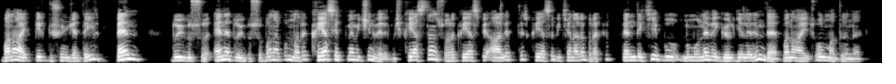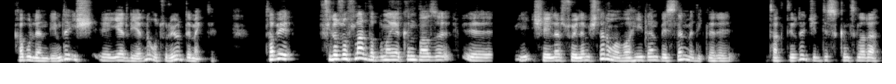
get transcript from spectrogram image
bana ait bir düşünce değil. Ben duygusu, ene duygusu bana bunları kıyas etmem için verilmiş. Kıyastan sonra kıyas bir alettir. Kıyası bir kenara bırakıp bendeki bu numune ve gölgelerin de bana ait olmadığını kabullendiğimde iş e, yerli yerine oturuyor demekti. Tabi filozoflar da buna yakın bazı e, şeyler söylemişler ama vahiyden beslenmedikleri takdirde ciddi sıkıntılara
